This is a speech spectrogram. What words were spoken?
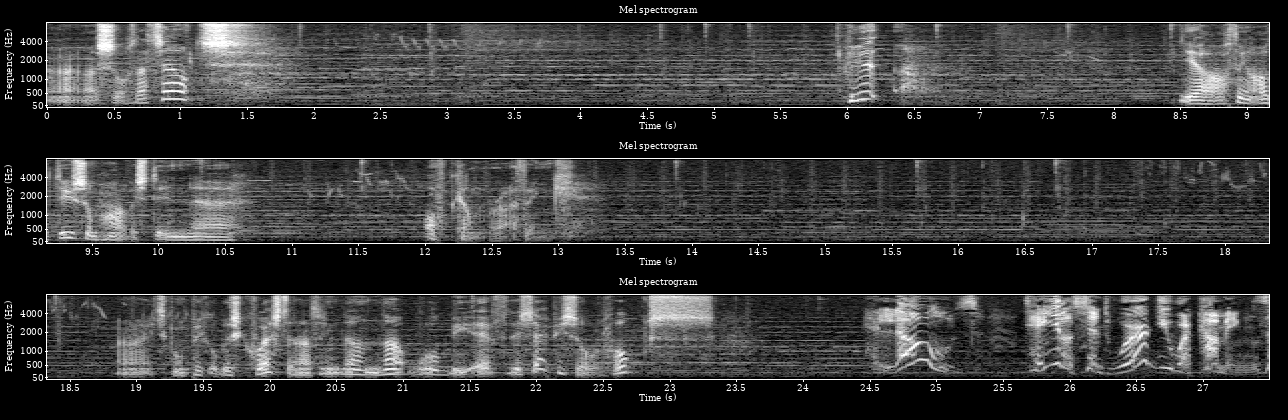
Alright, let's sort that out. Yeah, I think I'll do some harvesting uh, off camera, I think. Alright, go and pick up this quest, and I think then that will be it for this episode, folks. Hellos! Tayil sent word you were comings.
